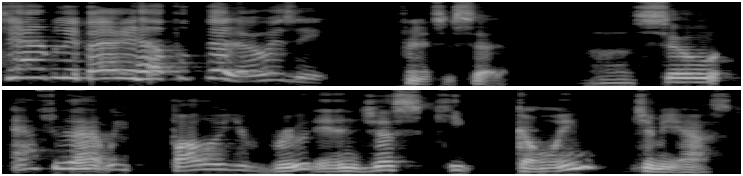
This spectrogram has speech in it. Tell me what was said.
terribly very helpful fellow, is he? Francis said. Uh, so after that, we follow your route and just keep going? Jimmy asked.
